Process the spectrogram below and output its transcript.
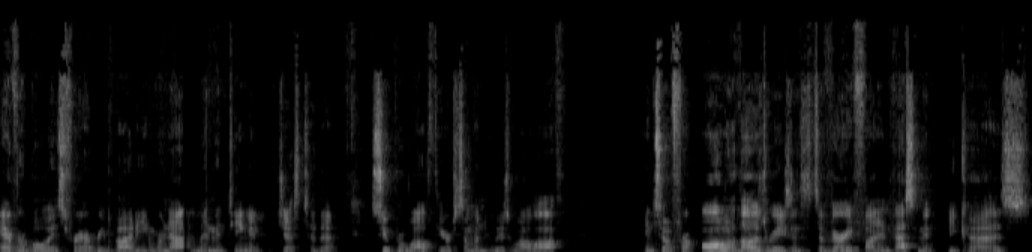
Everbowl is for everybody, and we're not limiting it just to the super wealthy or someone who is well off. And so, for all of those reasons, it's a very fun investment because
